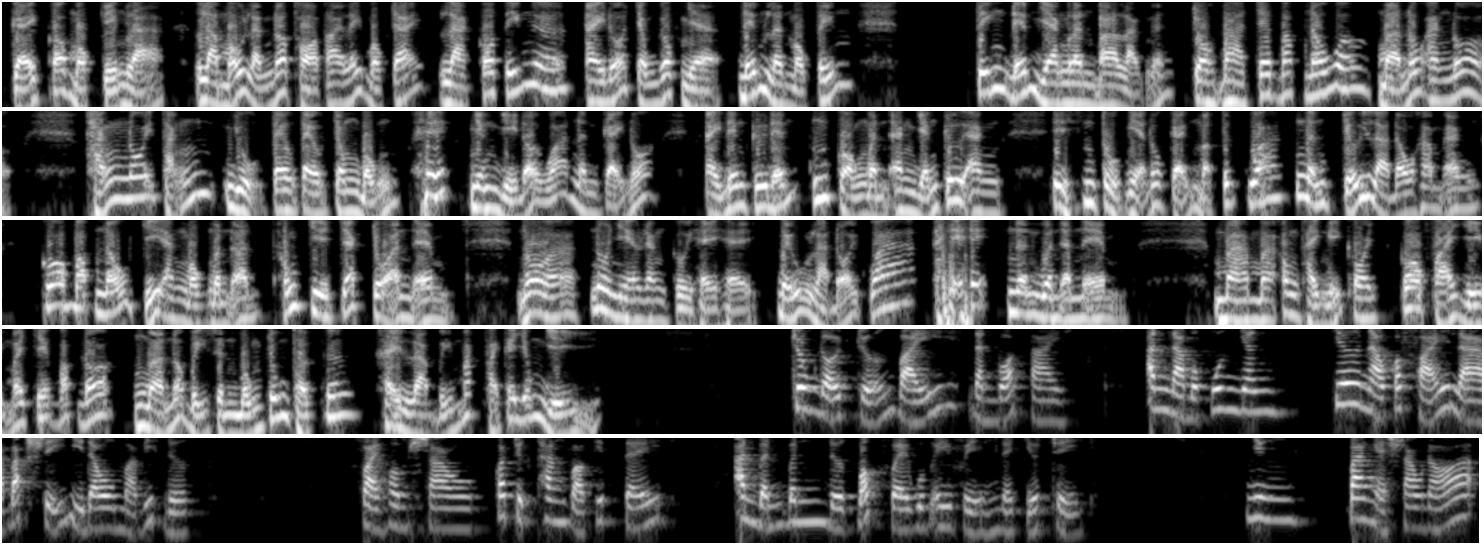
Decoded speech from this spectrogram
kể có một chuyện lạ, là mỗi lần nó thò tay lấy một trái là có tiếng ai đó trong góc nhà đếm lên một tiếng tiếng đếm vang lên ba lần á, cho ba trái bắp nấu á, mà nấu ăn đó. Thẳng nói thẳng, dù teo teo trong bụng, nhưng vì đói quá nên kệ nó. Ai đếm cứ đếm, ừ, còn mình ăn vẫn cứ ăn. Ý, tôi nghe nó kể mà tức quá, nên chửi là đầu ham ăn. Có bắp nấu chỉ ăn một mình anh, không chia chác cho anh em. Nó nó nheo răng cười hề hề, biểu là đói quá, nên quên anh em. Mà mà ông thầy nghĩ coi, có phải vì mấy chén bắp đó mà nó bị sình bụng trúng thực á, hay là bị mắc phải cái giống gì? Trung đội trưởng bảy đành bó tay. Anh là một quân nhân, chứ nào có phải là bác sĩ gì đâu mà biết được. Vài hôm sau, có trực thăng vào tiếp tế. Anh bệnh binh được bốc về quân y viện để chữa trị. Nhưng ba ngày sau đó,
